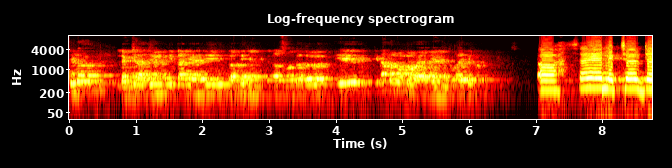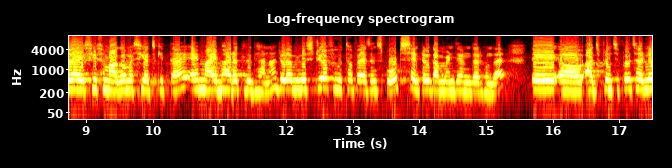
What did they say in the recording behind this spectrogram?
ਜਿਹੜਾ ਲੈਕਚਰ ਅੱਜ ਕੀਤਾ ਗਿਆ ਹੈ ਜੀ ਗਾਂਧੀ ਜਯੰਤੀ ਦੇ ਨਾਲ ਸੰਬੰਧਿਤ ਇਹ ਕਿਹਨਾਂ ਵੱਲੋਂ ਕਰਵਾਇਆ ਗਿਆ ਹੈ? ਥੋੜਾ ਇਹਦੇ ਸਰ ਇਹ ਲੈਕਚਰ ਜਿਹੜਾ ਇਸੀ ਸਮਾਗਮ ਅਸੀਂ ਅੱਜ ਕੀਤਾ ਹੈ ਇਹ ਮਾਈ ਭਾਰਤ ਲੁਧਿਆਣਾ ਜਿਹੜਾ ministry of youth affairs and sports central government ਦੇ ਅੰਦਰ ਹੁੰਦਾ ਹੈ। ਤੇ ਅੱਜ ਪ੍ਰਿੰਸੀਪਲ ਸਰ ਨੇ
